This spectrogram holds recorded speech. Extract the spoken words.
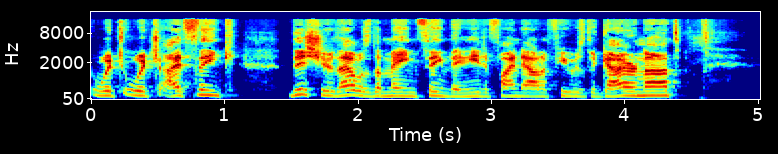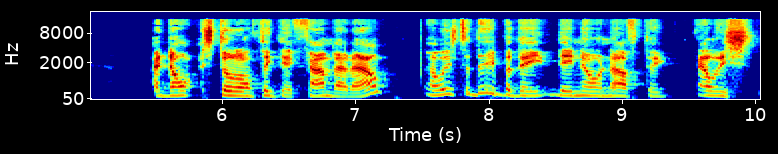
Which which I think this year that was the main thing. They need to find out if he was the guy or not. I don't. Still don't think they found that out at least today, but they they know enough to at least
